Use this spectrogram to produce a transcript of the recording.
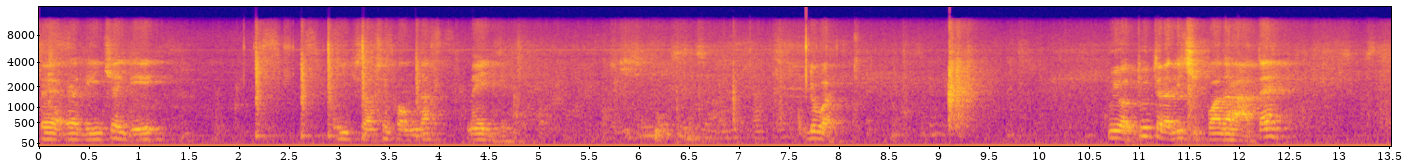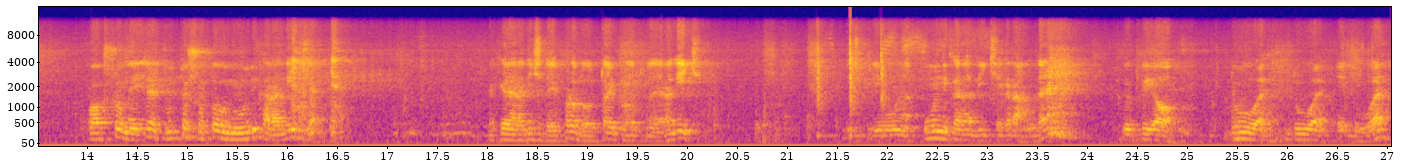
per radice di x alla seconda mezzi 2 qui ho tutte radici quadrate posso mettere tutto sotto un'unica radice perché la radice del prodotto è il prodotto delle radici. Quindi una unica radice grande qui, qui ho 2, 2 e 2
